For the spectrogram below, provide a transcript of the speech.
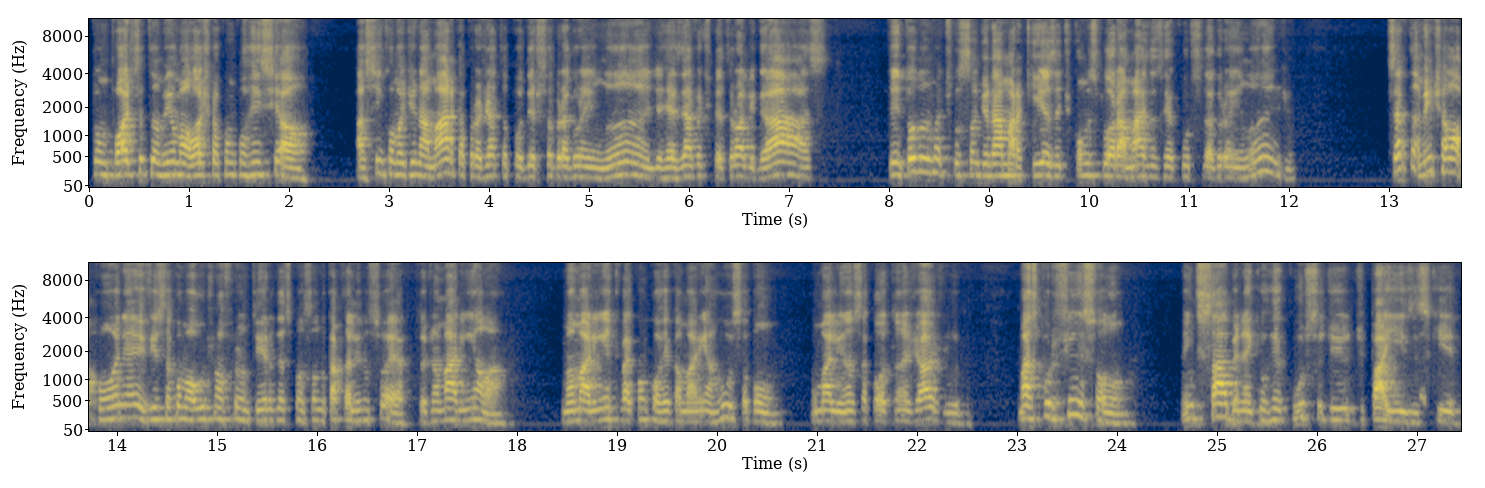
Então, pode ser também uma lógica concorrencial. Assim como a Dinamarca projeta poder sobre a Groenlândia, reserva de petróleo e gás, tem toda uma discussão dinamarquesa de como explorar mais os recursos da Groenlândia. Certamente a Lapônia é vista como a última fronteira da expansão do capitalismo sueco, seja a marinha lá uma marinha que vai concorrer com a marinha russa, bom, uma aliança com a OTAN já ajuda. Mas, por fim, Solon, a gente sabe né, que o recurso de, de países que,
